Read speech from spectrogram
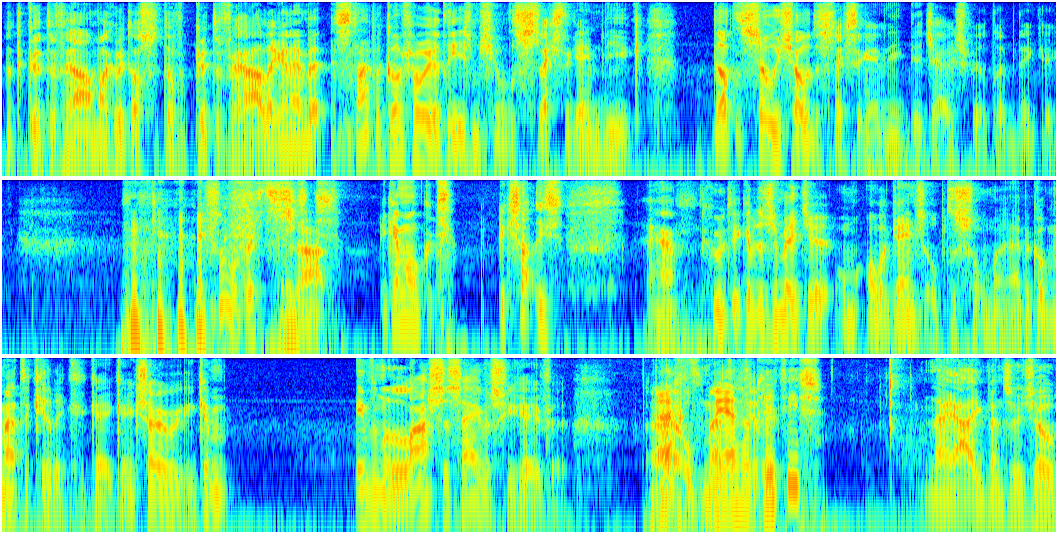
het kutte verhaal. Maar goed, als we het over kutte verhalen gaan hebben. Sniper Ghost Warrior 3 is misschien wel de slechtste game die ik... Dat is sowieso de slechtste game die ik dit jaar gespeeld heb, denk ik. ik vond het echt zaad. Ik heb ook... Ik zat iets... Ja, goed. Ik heb dus een beetje, om alle games op te sommen, heb ik op Metacritic gekeken. Ik, zou, ik heb een van de laagste cijfers gegeven. eh, Echt? op Ben jij zo kritisch? Nou ja, ik ben sowieso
